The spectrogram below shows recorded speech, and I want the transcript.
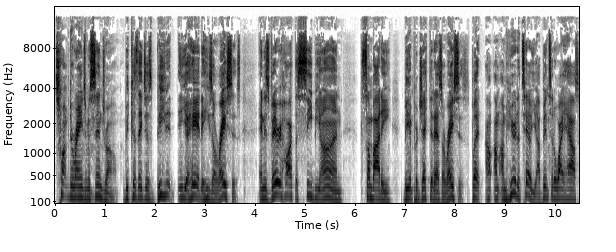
Trump derangement syndrome because they just beat it in your head that he's a racist. And it's very hard to see beyond somebody being projected as a racist. But I'm, I'm here to tell you, I've been to the White House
